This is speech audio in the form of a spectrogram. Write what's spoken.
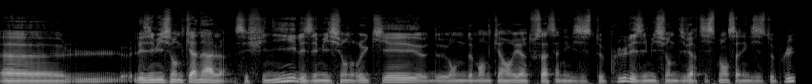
Euh, le- les émissions de Canal, c'est fini. Les émissions de Ruquier, de On ne demande qu'à en rire, tout ça, ça n'existe plus. Les émissions de divertissement, ça n'existe plus.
